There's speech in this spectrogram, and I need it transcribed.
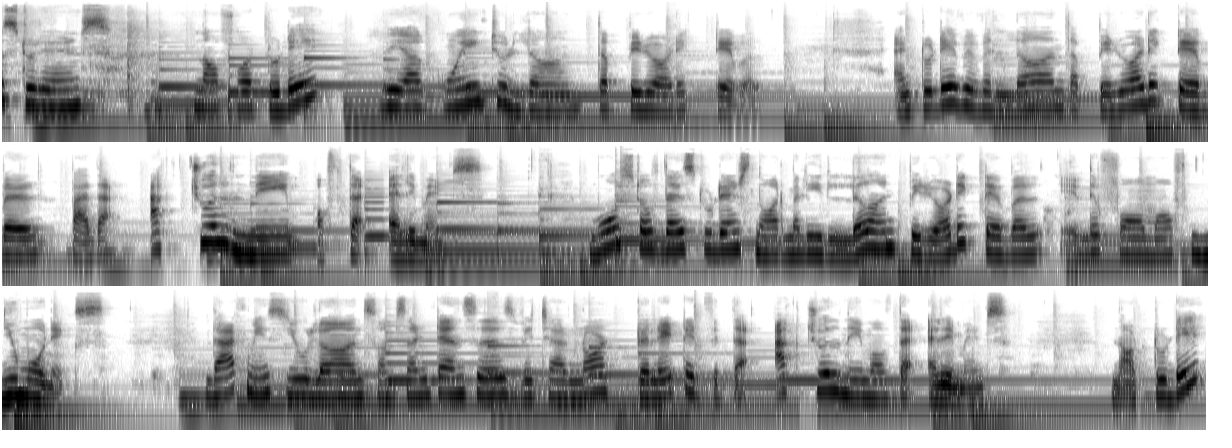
students. Now, for today, we are going to learn the periodic table. And today, we will learn the periodic table by the actual name of the elements. Most of the students normally learn periodic table in the form of mnemonics. That means you learn some sentences which are not related with the actual name of the elements. Now, today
